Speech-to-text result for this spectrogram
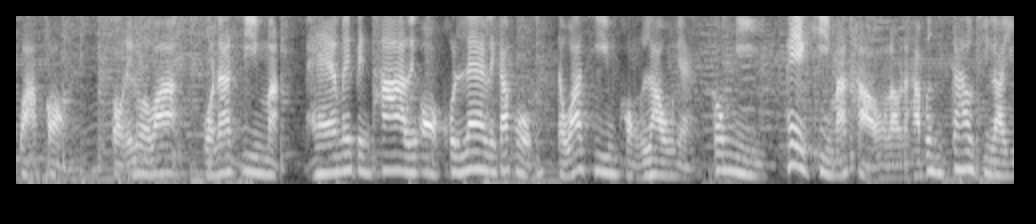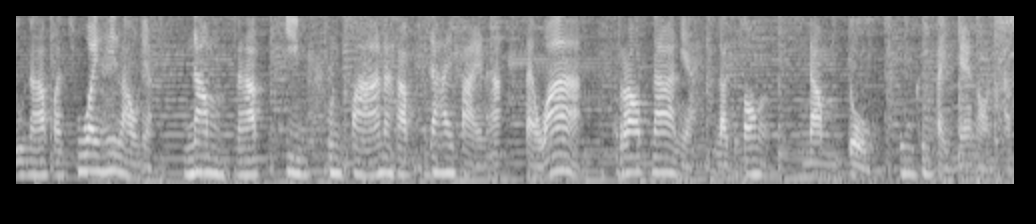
ขวากล่อง บอกได้เลยว่าหัวหน้าทีมอะแพ้ไม่เป็นท่าเลยออกคนแรกเลยครับผม แต่ว่าทีมของเราเนี่ยก็มีเพกขี่ม้าขาวของเรานะครับก็คือก้าวจีรายุนะครับมาช่วยให้เราเนี่ยนำนะครับทีมคุณฟ้านะครับได้ไปนะฮะแต่ว่ารอบหน้าเนี่ยเราจะต้องนำโด่งพุ่งขึ้นไปแน่นอนครับ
